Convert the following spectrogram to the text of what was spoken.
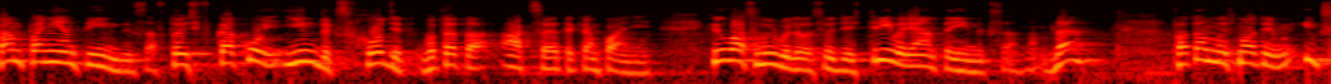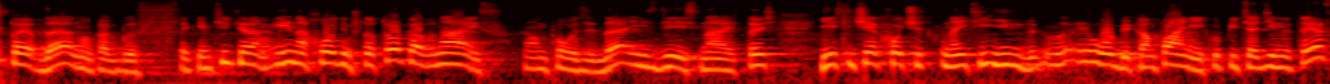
компоненты индексов, то есть в какой индекс входит вот эта акция этой компании. И у вас вывалилось вот здесь три варианта индекса. Да? Потом мы смотрим XPF, да, ну как бы с таким тикером, и находим, что только в NICE Composite, да, и здесь NICE. То есть, если человек хочет найти индекс, обе компании, купить один ETF,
